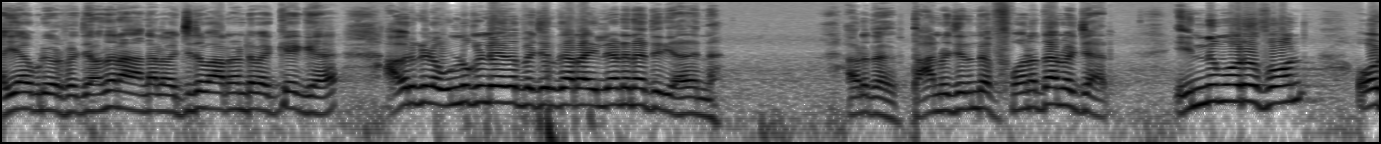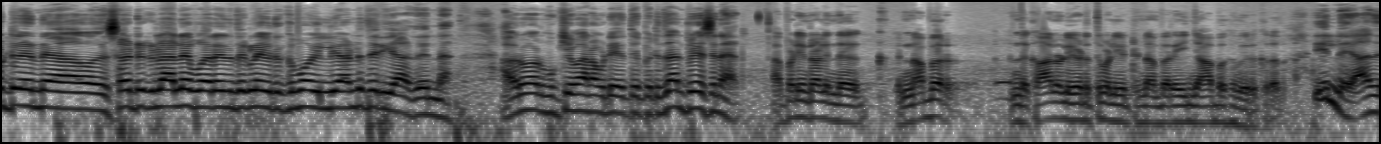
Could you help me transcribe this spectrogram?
ஐயா இப்படி ஒரு பிரச்சனை வந்து நான் அங்கே வச்சுட்டு வரேன்ட்டு கேட்க அவர்கிட்ட உள்ளுக்குள்ளே எதை வச்சுருக்காரா இல்லையான்னு எனக்கு தெரியாது. என்ன? அவர் தான் வச்சுருந்த ஃபோனை தான் வச்சார். இன்னும் ஒரு ஃபோன் ஓட்டு ஷர்ட்டுகளாலே வேறு இதுகளே இருக்குமோ இல்லையான்னு தெரியாது. என்ன? அவரும் ஒரு முக்கியமான விடயத்தை பற்றி தான் பேசினார். அப்படின்றால் இந்த நபர் இந்த காணொலி எடுத்து வெளியிட்ட நபரை ஞாபகம் இருக்கிறது? இல்லை அது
